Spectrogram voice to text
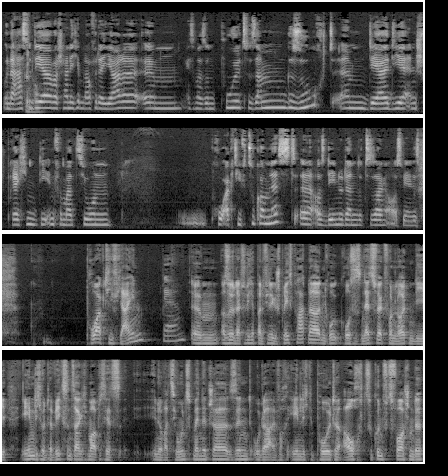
Und da hast genau. du dir wahrscheinlich im Laufe der Jahre ähm, ist mal so ein Pool zusammengesucht, ähm, der dir entsprechend die Informationen proaktiv zukommen lässt, äh, aus denen du dann sozusagen auswählen lässt. Proaktiv jein. Ja. Ähm, also natürlich hat man viele Gesprächspartner, ein gro großes Netzwerk von Leuten, die ähnlich unterwegs sind, sage ich mal, ob das jetzt Innovationsmanager sind oder einfach ähnlich gepolte, auch Zukunftsforschende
